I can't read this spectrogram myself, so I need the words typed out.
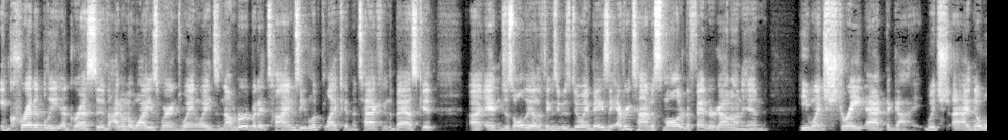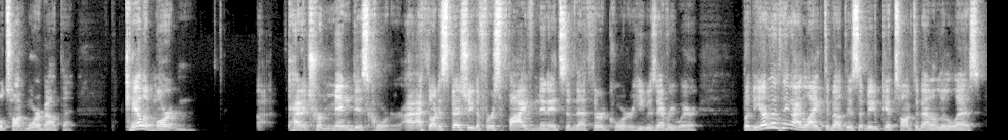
incredibly aggressive. I don't know why he's wearing Dwyane Wade's number, but at times he looked like him attacking the basket uh, and just all the other things he was doing. Basically, every time a smaller defender got on him, he went straight at the guy, which I know we'll talk more about that. Caleb Martin uh, had a tremendous quarter. I, I thought, especially the first five minutes of that third quarter, he was everywhere. But the other thing I liked about this that we get talked about a little less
